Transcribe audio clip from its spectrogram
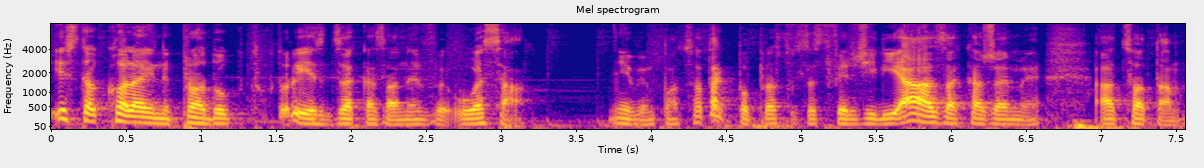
Jest to kolejny produkt, który jest zakazany w USA. Nie wiem po co, tak po prostu se stwierdzili, a zakażemy, a co tam.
